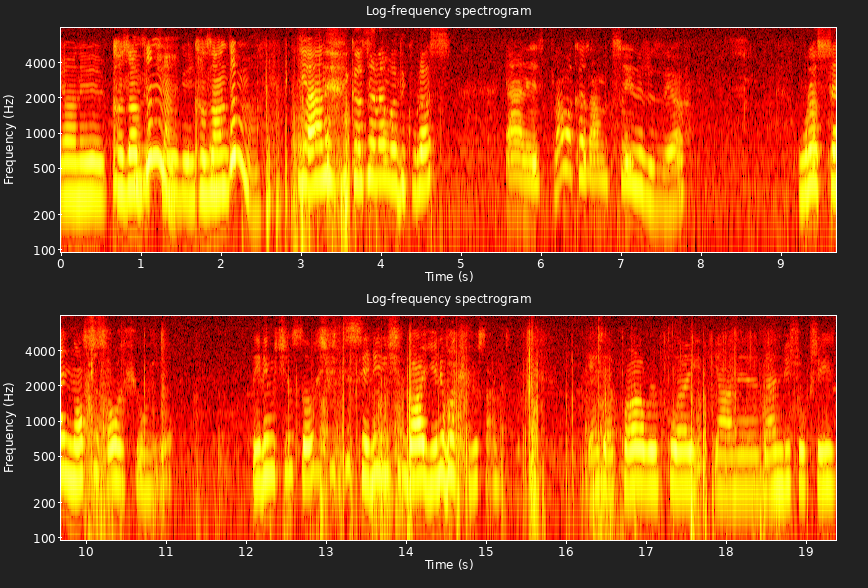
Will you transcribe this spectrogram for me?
Yani Kazandın mı? gençler. Kazandın mı? Yani kazanamadık biraz. Yani ama kazandık sayılırız ya. Uras sen nasıl savaşıyorsun ya? Benim için savaş bitti. Senin için daha yeni başlıyor sanki. Gençler power play yani ben birçok şeyi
